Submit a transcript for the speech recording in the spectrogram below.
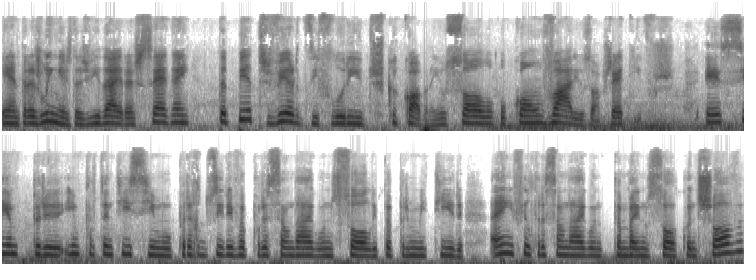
Entre as linhas das videiras seguem tapetes verdes e floridos que cobrem o solo com vários objetivos é sempre importantíssimo para reduzir a evaporação da água no solo e para permitir a infiltração da água também no solo quando chove.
